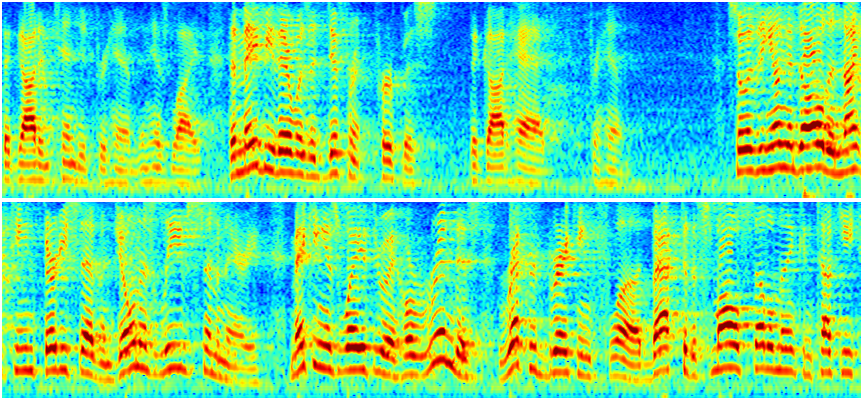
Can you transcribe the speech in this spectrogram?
that God intended for him in his life. That maybe there was a different purpose that God had for him. So, as a young adult in 1937, Jonas leaves seminary, making his way through a horrendous, record breaking flood back to the small settlement in Kentucky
